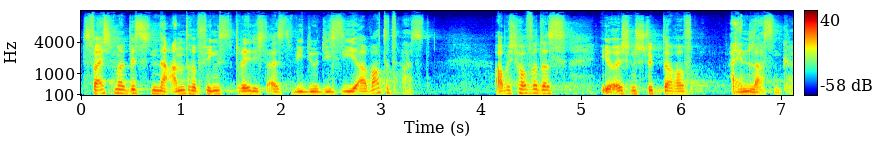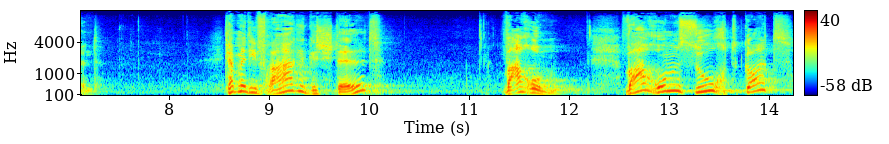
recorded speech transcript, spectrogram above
Es ist vielleicht mal ein bisschen eine andere Pfingstpredigt, als wie du die sie erwartet hast. Aber ich hoffe, dass ihr euch ein Stück darauf einlassen könnt. Ich habe mir die Frage gestellt, warum? Warum sucht Gott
